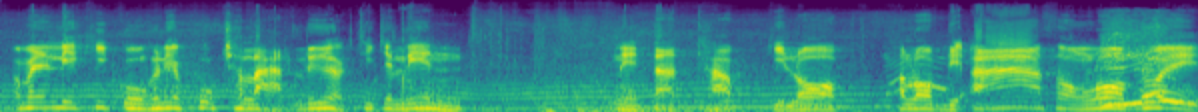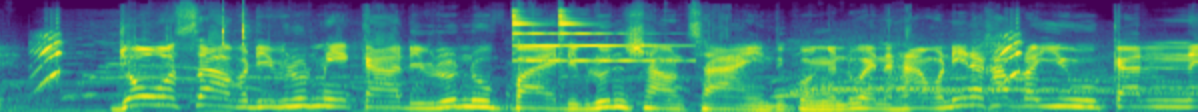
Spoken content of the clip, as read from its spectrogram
เขาไม่ได้เรียกขี่โกงเขาเรียกพวกฉลาดเลือกที่จะเล่น ในตัดครับ กี่รอบถ้ารอบเดียวอ่าสองรอบด้วยโยวัสสวัสดีวิรุ่นเมกาดิวิรุ่นดูไปดิวิรุ่นชาวไทยทุกคนกันด้วยนะฮะ วันนี้นะครับเราอยู่กันใน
